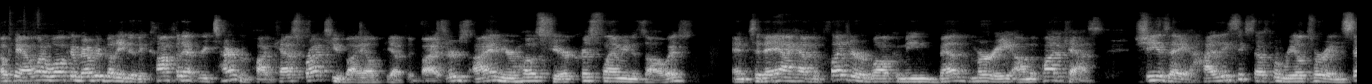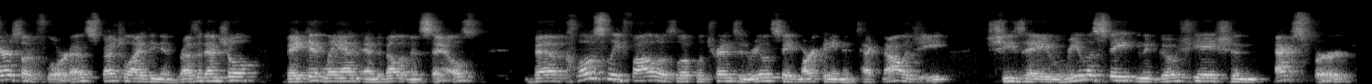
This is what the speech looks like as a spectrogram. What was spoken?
Okay, I want to welcome everybody to the Confident Retirement Podcast brought to you by LPF Advisors. I am your host here, Kris Flammang, as always. And today I have the pleasure of welcoming Bev Murray on the podcast. She is a highly successful realtor in Sarasota, Florida, specializing in residential, vacant land, and development sales. Bev closely follows local trends in real estate marketing and technology. She's a real estate negotiation expert.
